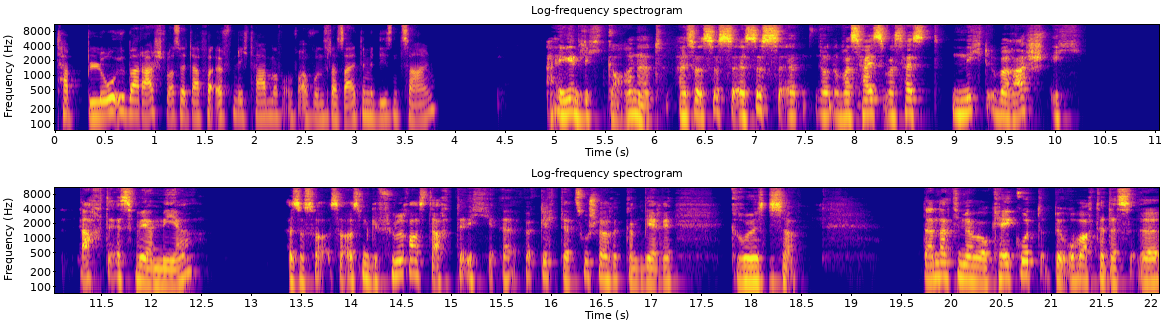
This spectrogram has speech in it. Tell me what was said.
Tableau überrascht, was wir da veröffentlicht haben auf, auf unserer Seite mit diesen Zahlen? Eigentlich gar nicht. Also es ist, es ist, äh, was heißt, was heißt nicht überrascht? Ich dachte, es wäre mehr. Also so, so aus dem Gefühl raus dachte ich äh, wirklich, der Zuschauerrückgang wäre größer. Dann dachte ich mir aber, okay, gut, beobachte das äh,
